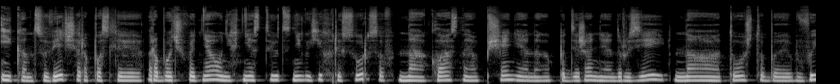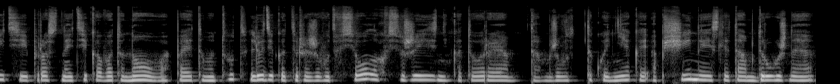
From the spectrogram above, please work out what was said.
И к концу вечера после рабочего дня у них не остается никаких ресурсов на классное общение, на поддержание друзей, на то, чтобы выйти и просто найти кого-то нового. Поэтому тут люди, которые живут в селах всю жизнь, которые там живут такой некой общиной, если там дружная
